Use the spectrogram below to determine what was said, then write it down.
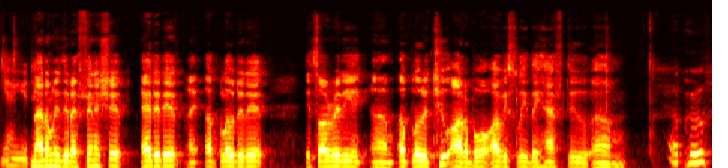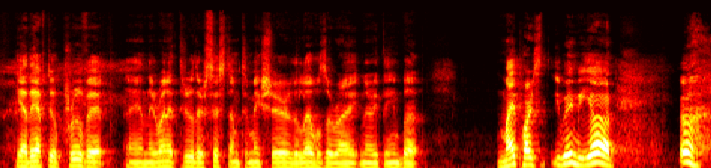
Yeah, you did. Not only did I finish it, edit it, I uploaded it. It's already um, uploaded to Audible. Obviously, they have to, um, Approve. yeah, they have to approve it, and they run it through their system to make sure the levels are right and everything. But my part's you made me yawn. Ugh.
